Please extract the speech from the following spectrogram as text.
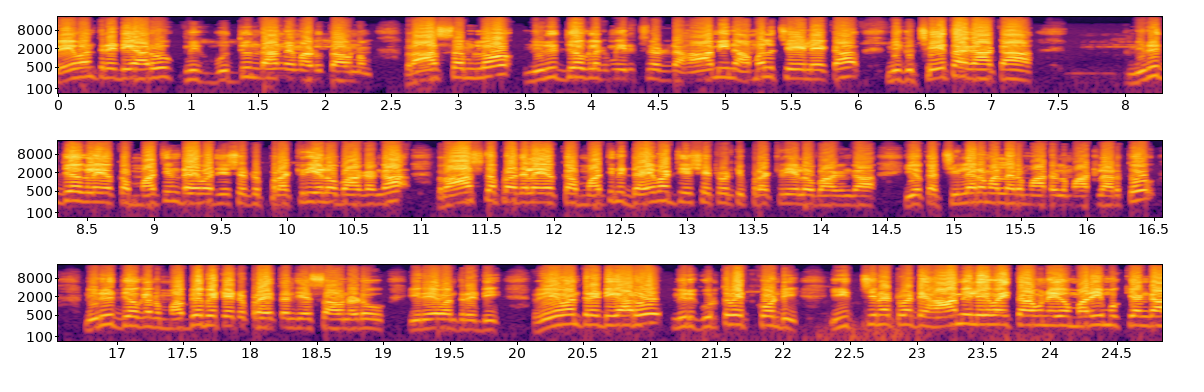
రేవంత్ రెడ్డి గారు మీకు బుద్ధి ఉందా అని మేము అడుగుతా ఉన్నాం. రాష్ట్రంలో నిరుద్యోగులకు మీరు ఇచ్చినటువంటి హామీని అమలు చేయలేక మీకు చేతగాక నిరుద్యోగుల యొక్క మతిని డైవర్ట్ చేసేటువంటి ప్రక్రియలో భాగంగా రాష్ట్ర ప్రజల యొక్క మతిని డైవర్ట్ చేసేటువంటి ప్రక్రియలో భాగంగా ఈ యొక్క చిల్లర మల్లర మాటలు మాట్లాడుతూ నిరుద్యోగులను మభ్యపెట్టే ప్రయత్నం చేస్తా ఉన్నాడు ఈ రేవంత్ రెడ్డి. రేవంత్ రెడ్డి గారు మీరు గుర్తుపెట్టుకోండి ఇచ్చినటువంటి హామీలు ఏవైతే ఉన్నాయో మరీ ముఖ్యంగా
